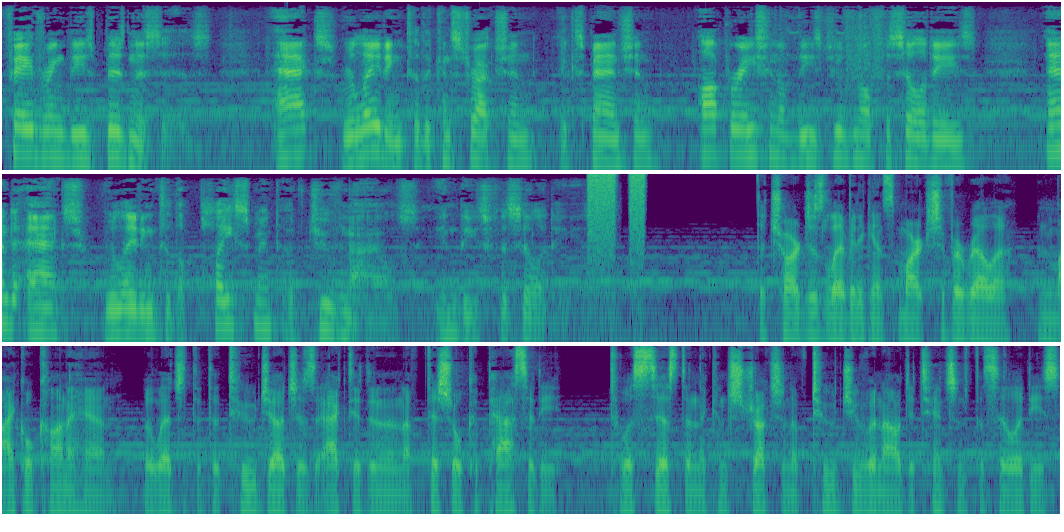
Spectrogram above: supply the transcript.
favoring these businesses, acts relating to the construction, expansion, operation of these juvenile facilities, and acts relating to the placement of juveniles in these facilities. The charges levied against Mark Ciavarella and Michael Conahan alleged that the two judges acted in an official capacity to assist in the construction of two juvenile detention facilities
